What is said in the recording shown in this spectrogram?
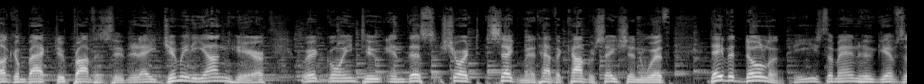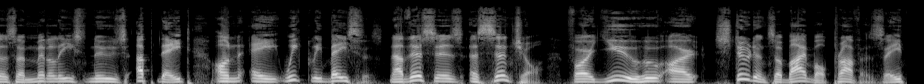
Welcome back to Prophecy Today. Jimmy DeYoung here. We're going to, in this short segment, have a conversation with David Dolan. He's the man who gives us a Middle East news update on a weekly basis. Now, this is essential for you who are students of Bible prophecy.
